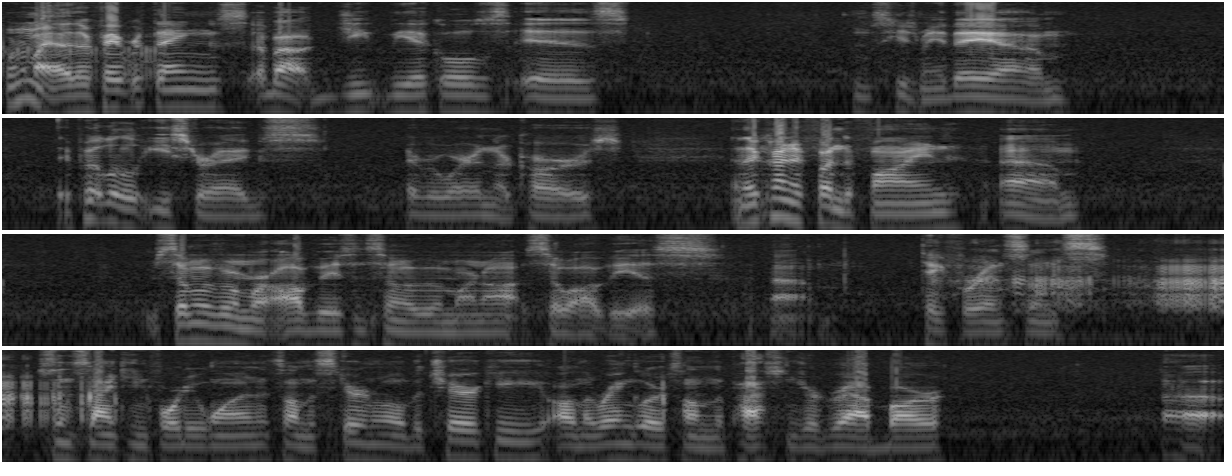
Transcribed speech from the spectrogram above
one of my other favorite things about Jeep vehicles is, excuse me, they um, they put little Easter eggs everywhere in their cars, and they're kind of fun to find. Um, some of them are obvious, and some of them are not so obvious. Um, take for instance since 1941. It's on the steering wheel of the Cherokee. On the Wrangler, it's on the passenger grab bar. Uh,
